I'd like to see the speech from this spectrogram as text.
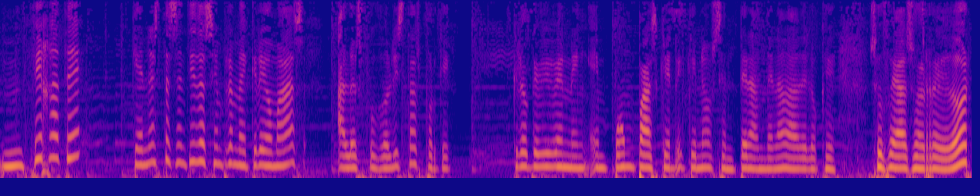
Mm, Fíjate que en este sentido siempre me creo más a los futbolistas porque creo que viven en, en pompas que, que no se enteran de nada de lo que sucede a su alrededor.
